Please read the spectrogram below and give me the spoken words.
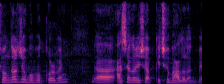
সৌন্দর্য উপভোগ করবেন। আশা করি সব কিছু ভালো লাগবে।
